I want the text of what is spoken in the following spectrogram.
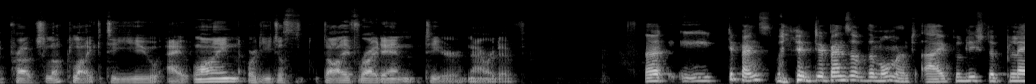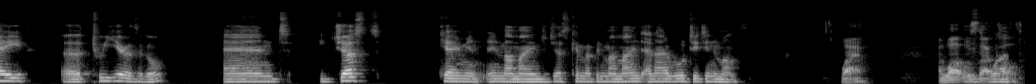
approach look like? Do you outline or do you just dive right in to your narrative? Uh, it depends. It depends of the moment. I published a play uh, two years ago, and it just came in in my mind. It just came up in my mind, and I wrote it in a month. Wow. And what was It that was called?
